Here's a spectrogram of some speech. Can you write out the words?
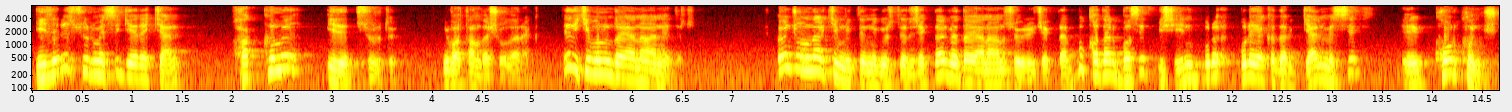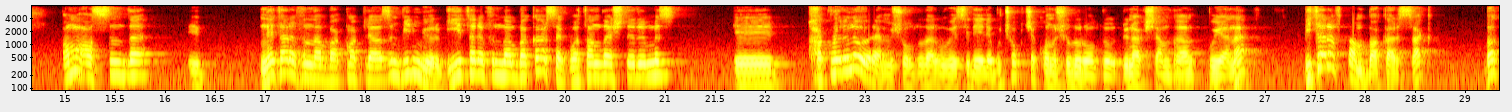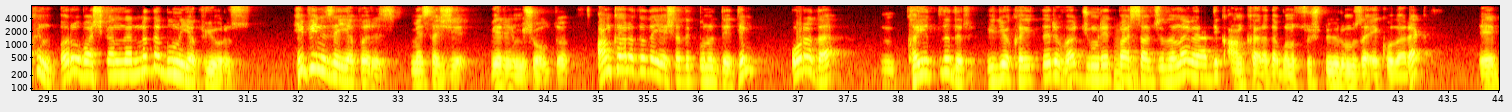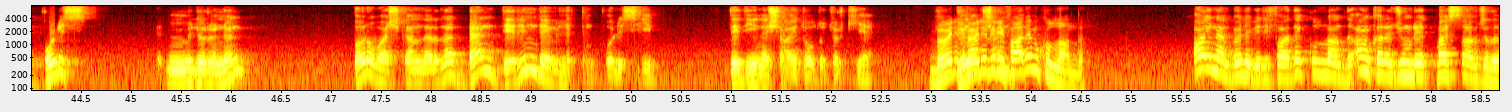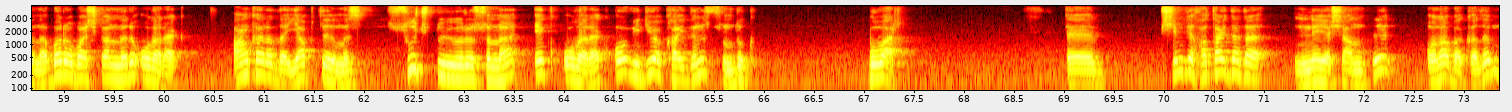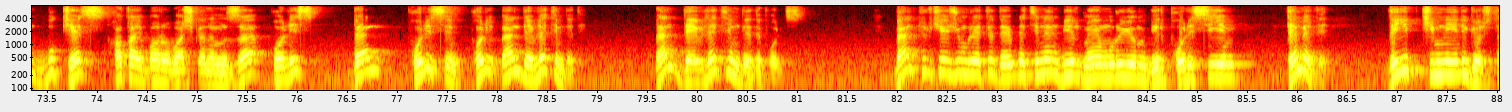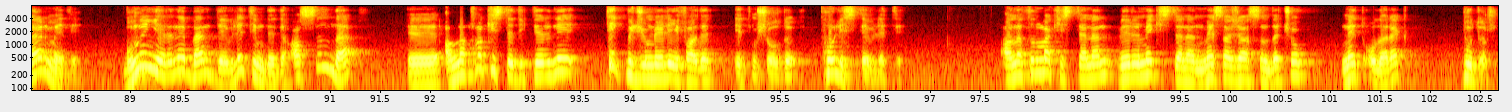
ileri sürmesi gereken hakkını ileri sürdü bir vatandaş olarak. Dedi ki bunun dayanağı nedir? Önce onlar kimliklerini gösterecekler ve dayanağını söyleyecekler. Bu kadar basit bir şeyin buraya kadar gelmesi e, korkunç. Ama aslında e, ne tarafından bakmak lazım bilmiyorum. İyi tarafından bakarsak vatandaşlarımız e, haklarını öğrenmiş oldular bu vesileyle. Bu çokça konuşulur oldu dün akşamdan bu yana. Bir taraftan bakarsak bakın baro başkanlarına da bunu yapıyoruz. Hepinize yaparız mesajı verilmiş oldu. Ankara'da da yaşadık bunu dedim. Orada kayıtlıdır. Video kayıtları var. Cumhuriyet Başsavcılığına verdik Ankara'da bunu suç duyurumuza ek olarak. E, polis müdürünün baro başkanlarına ben derin devletin polisiyim dediğine şahit oldu Türkiye. Böyle Dün böyle bir ifade mi kullandı? Aynen böyle bir ifade kullandı. Ankara Cumhuriyet Başsavcılığına baro başkanları olarak Ankara'da yaptığımız suç duyurusuna ek olarak o video kaydını sunduk. Bu var. Ee, şimdi Hatay'da da ne yaşandı ona bakalım. Bu kez Hatay Baro Başkanımıza polis ben polisim, poli, ben devletim dedi. Ben devletim dedi polis. Ben Türkiye Cumhuriyeti Devleti'nin bir memuruyum, bir polisiyim demedi. Deyip kimliğini göstermedi. Bunun yerine ben devletim dedi. Aslında e, anlatmak istediklerini tek bir cümleyle ifade etmiş oldu. Polis devleti. Anlatılmak istenen, verilmek istenen mesaj aslında çok net olarak budur.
